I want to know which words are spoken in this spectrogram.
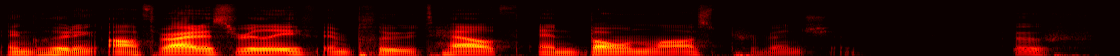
including arthritis relief, improved health, and bone loss prevention. Oof.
